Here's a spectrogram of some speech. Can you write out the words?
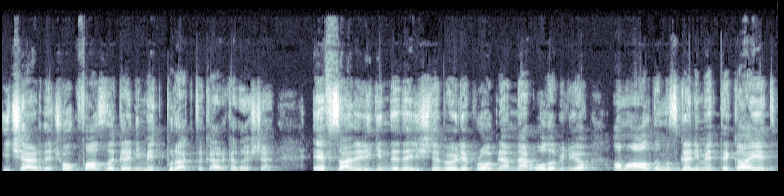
içeride çok fazla ganimet bıraktık arkadaşlar. Efsane liginde de işte böyle problemler olabiliyor. Ama aldığımız ganimet de gayet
